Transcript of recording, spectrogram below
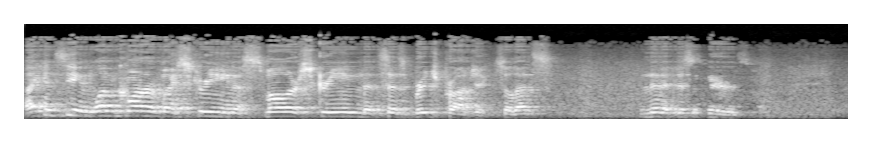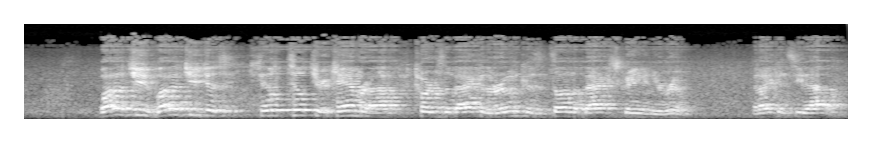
I can see in one corner of my screen a smaller screen that says Bridge Project, so that's, and then it disappears. Why don't you, why don't you just tilt, tilt your camera up towards the back of the room, because it's on the back screen in your room. And I can see that one.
